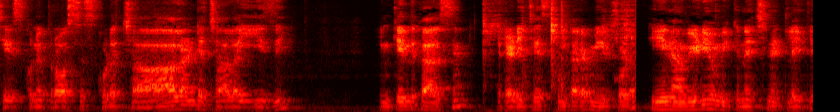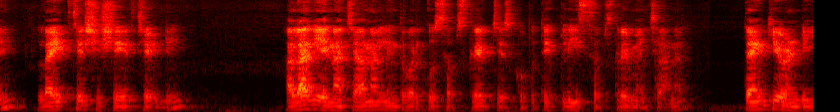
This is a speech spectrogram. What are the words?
చేసుకునే ప్రాసెస్ కూడా చాలా అంటే చాలా ఈజీ. ఇంకెందుకు ఆలస్యం? రెడీ చేసుకుంటారా మీరు కూడా? ఈ నా వీడియో మీకు నచ్చినట్లయితే లైక్ చేసి షేర్ చేయండి. అలాగే నా ఛానల్ని ఇంతవరకు సబ్స్క్రైబ్ చేసుకోకపోతే please subscribe my channel. Thank you అండి.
